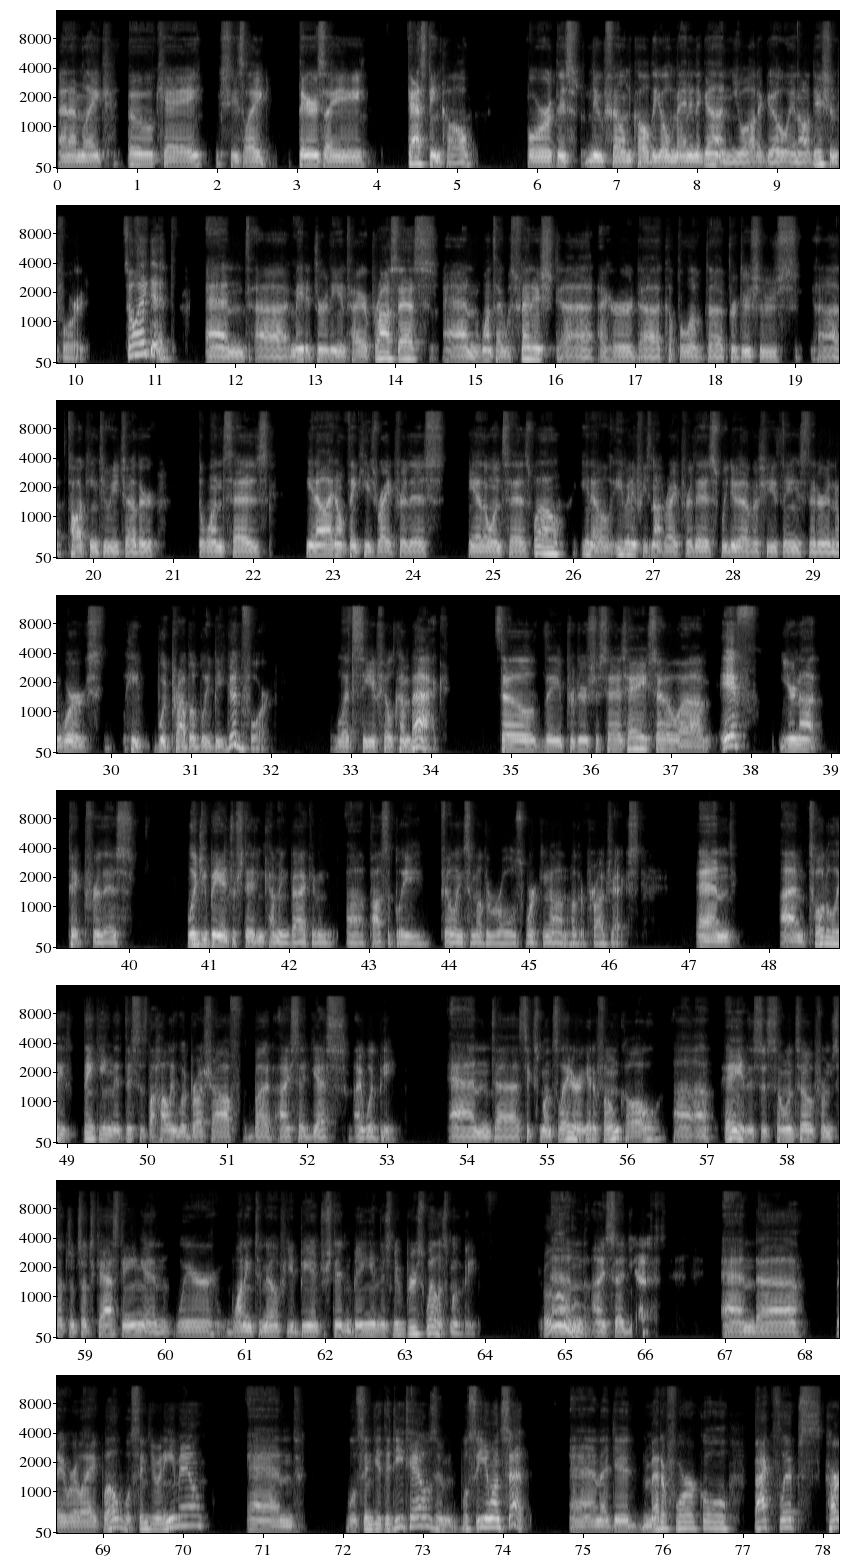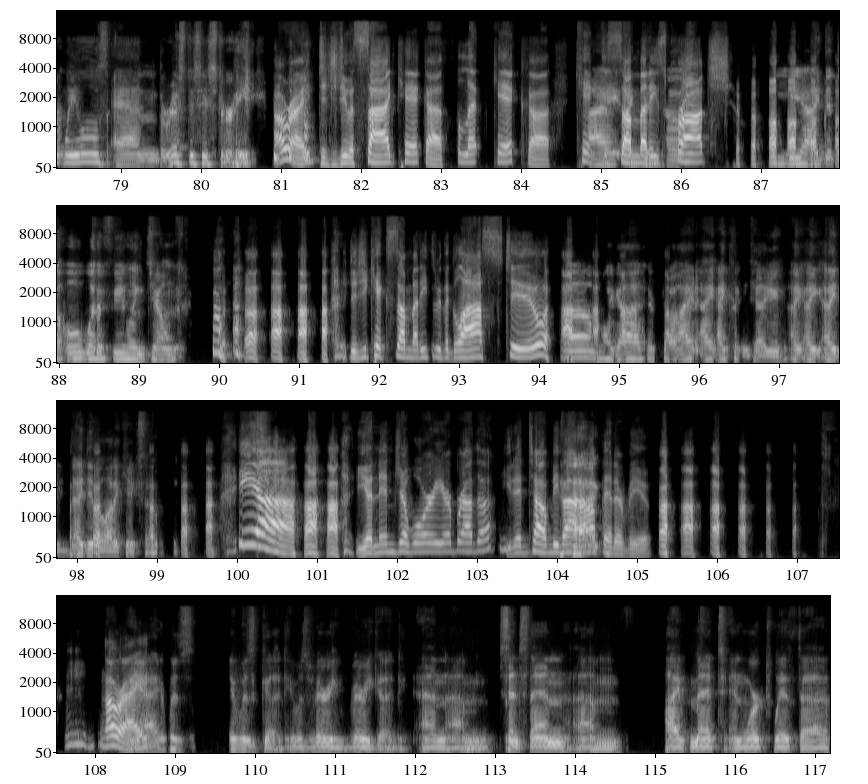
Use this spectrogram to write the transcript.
And I'm like, Okay. She's like, there's a casting call for this new film called The Old Man and the Gun. You ought to go and audition for it. So I did and uh, made it through the entire process. And once I was finished, uh, I heard uh, a couple of the producers uh, talking to each other. The one says, You know, I don't think he's right for this. The other one says, Well, you know, even if he's not right for this, we do have a few things that are in the works he would probably be good for let's see if he'll come back. So the producer says, Hey, so um, if you're not picked for this, would you be interested in coming back and uh, possibly filling some other roles, working on other projects? And I'm totally thinking that this is the Hollywood brush off, but I said, Yes, I would be. And uh, six months later, I get a phone call. Uh, hey, this is so and so from such and such casting, and we're wanting to know if you'd be interested in being in this new Bruce Willis movie. Ooh. And I said yes. And uh, they were like, well, we'll send you an email and we'll send you the details and we'll see you on set. And I did metaphorical backflips, cartwheels, and the rest is history. All right. Did you do a side kick, a flip kick, a kick I, to somebody's crotch? yeah, I did the whole what a feeling jump. Did you kick somebody through the glass too? oh my gosh! I, I I couldn't tell you. I I I, I did a lot of kicks though. yeah, you ninja warrior brother. You didn't tell me that off interview. All right. Yeah, it was it was good. It was very very good. And um, since then, um, I've met and worked with uh,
